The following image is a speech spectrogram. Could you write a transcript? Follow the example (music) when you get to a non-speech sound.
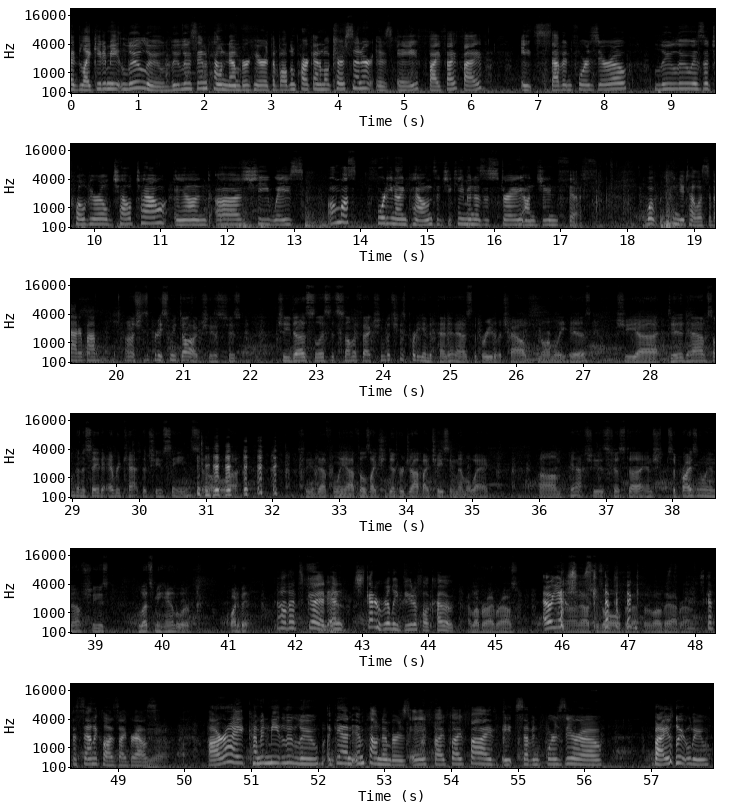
I'd like you to meet Lulu. Lulu's impound number here at the Baldwin Park Animal Care Center is A555-8740. Lulu is a 12-year-old chow chow and uh, she weighs almost 49 pounds and she came in as a stray on June 5th. What can you tell us about her, Bob? Uh, she's a pretty sweet dog. She's she's she does solicit some affection, but she's pretty independent, as the breed of a chow normally is. She uh, did have something to say to every cat that she's seen, so uh, (laughs) she definitely uh, feels like she did her job by chasing them away. Um, yeah, she's just, uh, and surprisingly enough, she's lets me handle her quite a bit. Oh, that's good. Yeah. And she's got a really beautiful coat. I love her eyebrows. Oh, yeah. I know she's got old, the- but I love the eyebrows. She's got the Santa Claus eyebrows. Yeah. All right, come and meet Lulu. Again, impound number is A555-8740. Bye, Lulu.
